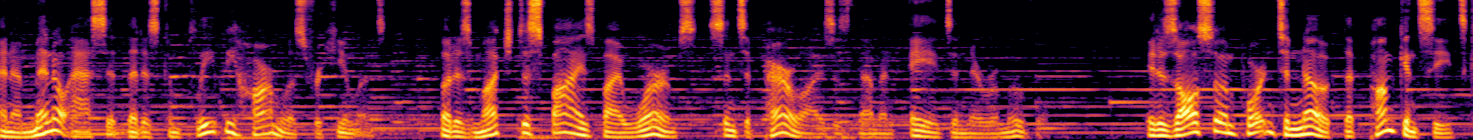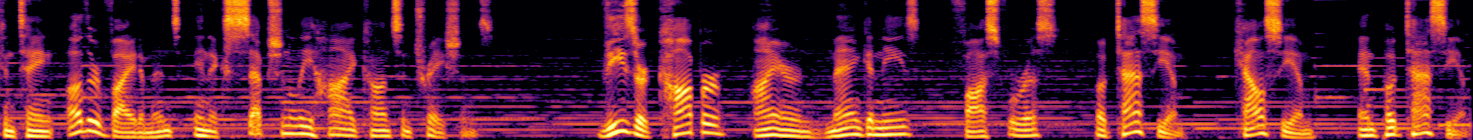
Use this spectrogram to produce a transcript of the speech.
an amino acid that is completely harmless for humans, but is much despised by worms since it paralyzes them and aids in their removal. It is also important to note that pumpkin seeds contain other vitamins in exceptionally high concentrations. These are copper, iron, manganese, phosphorus, potassium, calcium, and potassium.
